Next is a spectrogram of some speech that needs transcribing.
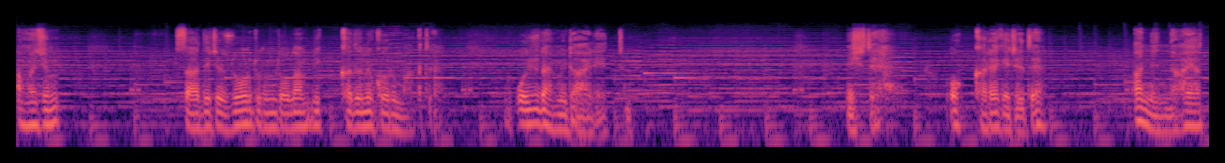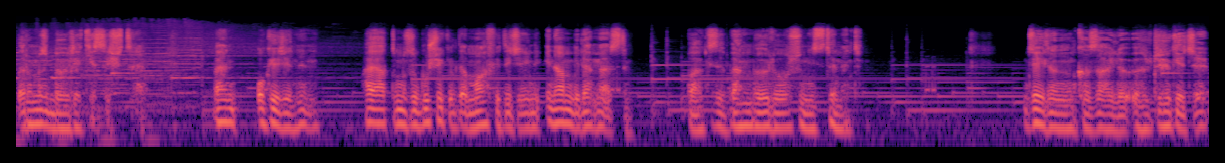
Amacım sadece zor durumda olan bir kadını korumaktı. O yüzden müdahale ettim. İşte o kara gecede annenle hayatlarımız böyle kesişti. Ben o gecenin hayatımızı bu şekilde mahvedeceğini inan bilemezdim. Pakize ben böyle olsun istemedim. Ceylan'ın kazayla öldüğü gece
